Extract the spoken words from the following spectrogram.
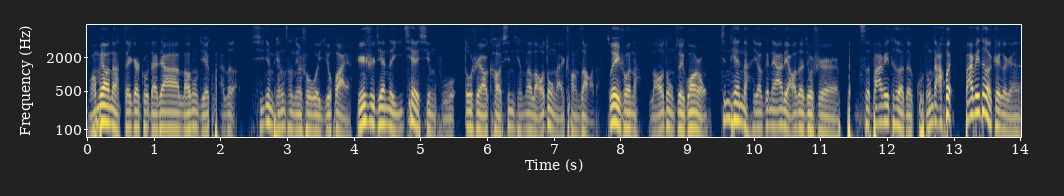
王彪呢在这儿祝大家劳动节快乐。习近平曾经说过一句话呀：“人世间的一切幸福都是要靠辛勤的劳动来创造的。”所以说呢，劳动最光荣。今天呢，要跟大家聊的就是次巴菲特的股东大会。巴菲特这个人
